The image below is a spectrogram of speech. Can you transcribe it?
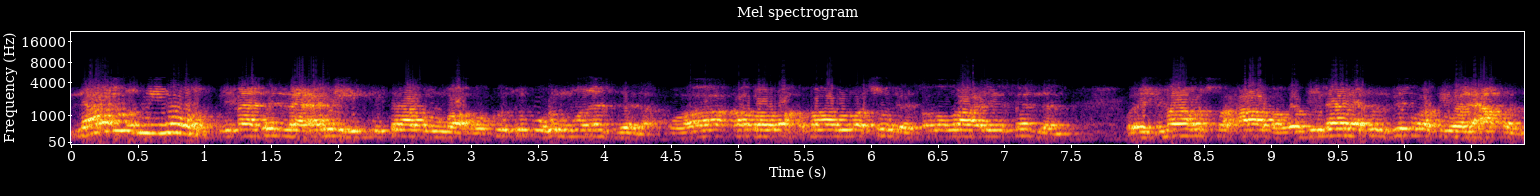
لا يؤمنون بما دل عليه كتاب الله وكتبه المنزلة وخبر أخبار رسوله صلى الله عليه وسلم وإجماع الصحابة ودلالة الفطرة والعقل.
